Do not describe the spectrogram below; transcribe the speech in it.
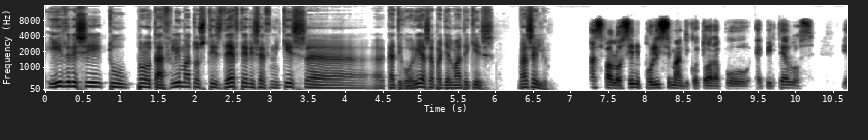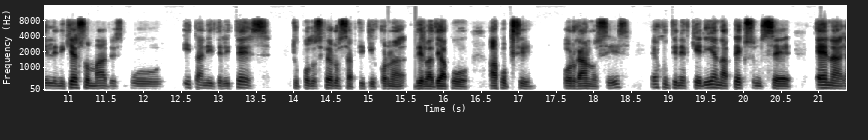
ίδρυση του πρωταθλήματος της δεύτερης εθνικής κατηγορίας επαγγελματικής. Βασίλη. Ασφαλώς είναι πολύ σημαντικό τώρα που επιτέλους οι ελληνικές ομάδες που ήταν ιδρυτές του ποδοσφαίρου σε αυτή τη χώρα, δηλαδή από άποψη οργάνωσης, έχουν την ευκαιρία να παίξουν σε ένα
